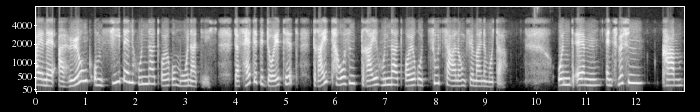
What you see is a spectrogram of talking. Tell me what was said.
eine Erhöhung um 700 Euro monatlich. Das hätte bedeutet 3300 Euro Zuzahlung für meine Mutter. Und ähm, inzwischen kam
